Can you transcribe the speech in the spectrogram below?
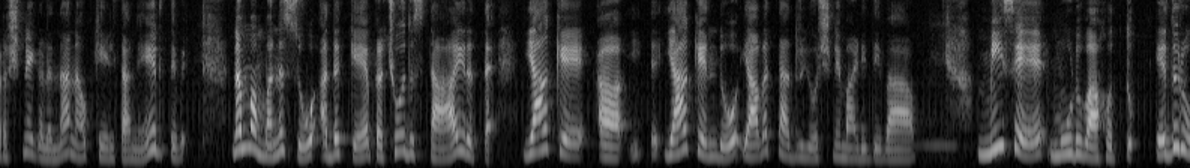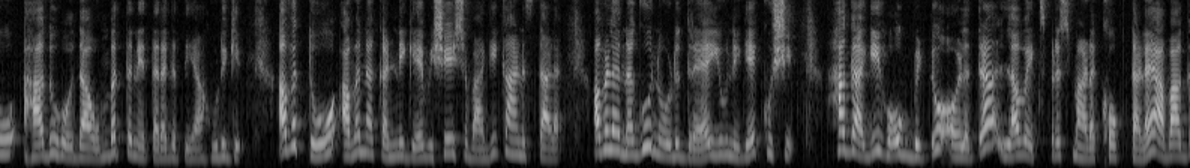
ಪ್ರಶ್ನೆಗಳನ್ನು ನಾವು ಕೇಳ್ತಾನೇ ಇರ್ತೀವಿ. ನಮ್ಮ ಮನಸ್ಸು ಅದಕ್ಕೆ ಪ್ರಚೋದಿಸ್ತಾ ಇರುತ್ತೆ. ಯಾಕೆ ಯಾಕೆಂದು ಯಾವತ್ತಾದರೂ ಯೋಚನೆ ಮಾಡಿದ್ದೀವಾ? ಮೀಸೆ ಮೂಡುವ ಹೊತ್ತು ಎದುರು ಹಾದು ಹೋದ ಒಂಬತ್ತನೇ ತರಗತಿಯ ಹುಡುಗಿ. ಅವತ್ತು ಅವನ ಕಣ್ಣಿಗೆ ವಿಶೇಷವಾಗಿ ಕಾಣಿಸ್ತಾಳೆ. ಅವಳ ನಗು ನೋಡಿದ್ರೆ ಇವನಿಗೆ ಖುಷಿ. ಹಾಗಾಗಿ ಹೋಗ್ಬಿಟ್ಟು ಅವಳ ಹತ್ರ ಲವ್ ಎಕ್ಸ್ಪ್ರೆಸ್ ಮಾಡಕ್ಕೆ ಹೋಗ್ತಾಳೆ. ಆವಾಗ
